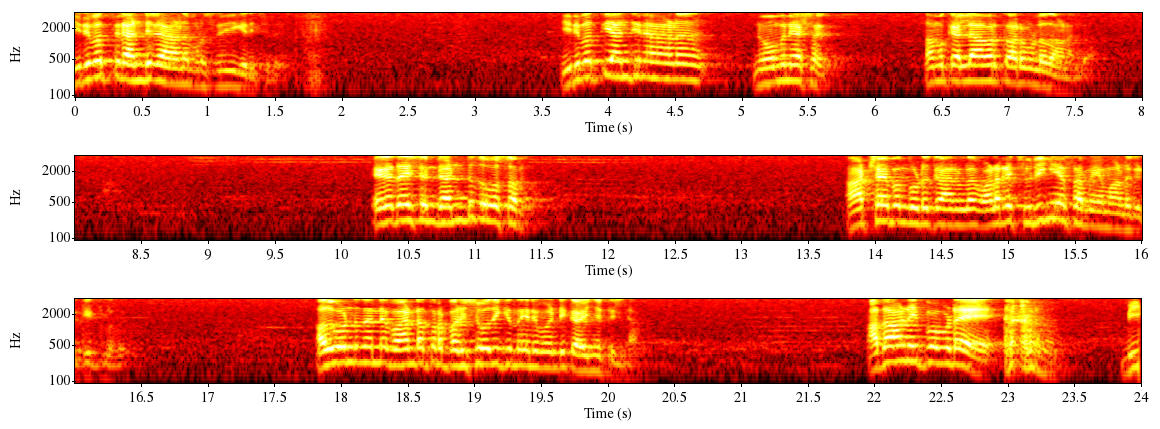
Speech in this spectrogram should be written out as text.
ഇരുപത്തിരണ്ടിനാണ് പ്രസിദ്ധീകരിച്ചത്. ഇരുപത്തിയഞ്ചിനാണ് നോമിനേഷൻ. നമുക്ക് എല്ലാവർക്കും അറിവുള്ളതാണല്ലോ. ഏകദേശം രണ്ട് ദിവസം ആക്ഷേപം കൊടുക്കാനുള്ള വളരെ ചുരുങ്ങിയ സമയമാണ് കിട്ടിയിട്ടുള്ളത്. അതുകൊണ്ട് തന്നെ വേണ്ടത്ര പരിശോധിക്കുന്നതിന് വേണ്ടി കഴിഞ്ഞിട്ടില്ല. അതാണ് ഇപ്പോൾ ഇവിടെ ബി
